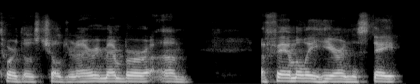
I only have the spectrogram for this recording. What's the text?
toward those children. I remember um, a family here in the state.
